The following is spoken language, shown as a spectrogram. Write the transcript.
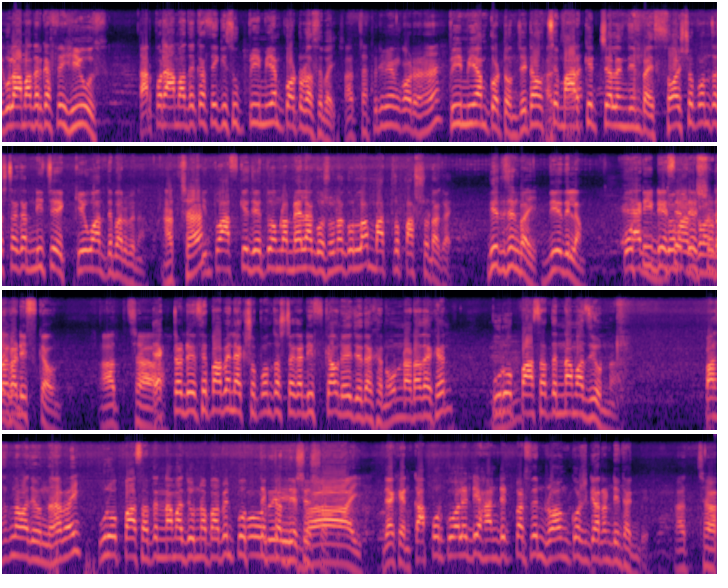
এগুলো আমাদের কাছে হিউজ তারপরে আমাদের কাছে কিছু প্রিমিয়াম কটন আছে ভাই। আচ্ছা প্রিমিয়াম করেন হ্যাঁ? প্রিমিয়াম কটন যেটা হচ্ছে। মার্কেট চ্যালেঞ্জিং প্রাইস ছয়শো পঞ্চাশ টাকার নিচে কেউ আনতে পারবে না। আচ্ছা। কিন্তু আজকে যেহেতু আমরা মেলা ঘোষণা করলাম মাত্র পাঁচশো টাকায়। দিয়ে দিয়েছেন ভাই? দিয়ে দিলাম। প্রতি ড্রেসে uncommon দেড়শো টাকা ডিসকাউন্ট আচ্ছা। একটা ড্রেসে পাবেন একশো পঞ্চাশ টাকা ডিসকাউন্ট এই যে দেখেন ওন্নাটা দেখেন পুরো পাঁচ হাতের নামাজি ওন্না পাঁচ হাত হ্যাঁ ভাই? পুরো পাঁচ হাতের নামাজি ওন্না পাবেন প্রত্যেকটা দেশের ভাই। দেখেন কাপড় কোয়ালিটি হান্ড্রেড পার্সেন্ট রং কোষ গ্যারান্টি থাকবে। আচ্ছা।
